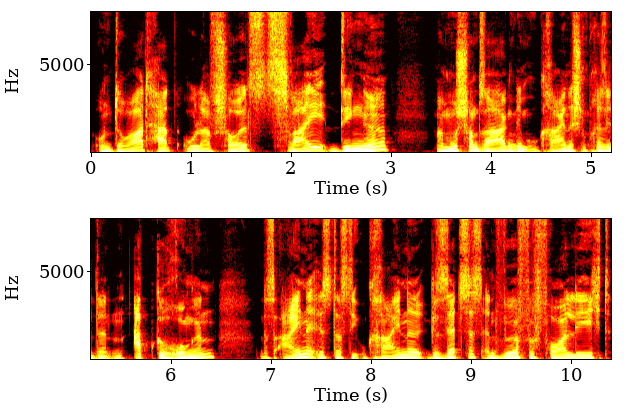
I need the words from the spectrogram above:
Und dort hat Olaf Scholz zwei Dinge man muss schon sagen, dem ukrainischen Präsidenten abgerungen. Das eine ist, dass die Ukraine Gesetzesentwürfe vorlegt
